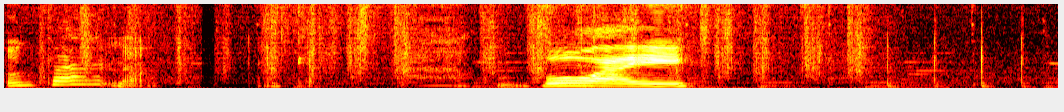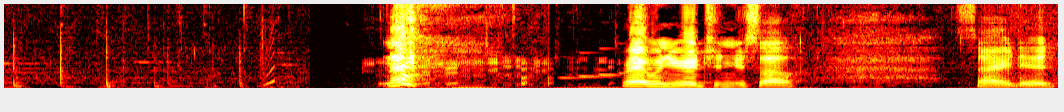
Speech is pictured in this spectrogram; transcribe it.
Oopa? No. Okay. Boy. right when you're itching yourself. Sorry, dude.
